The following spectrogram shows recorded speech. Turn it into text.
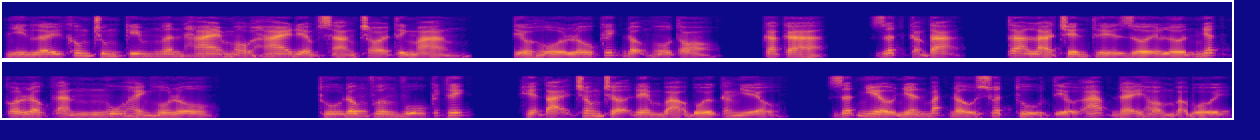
Nhìn lấy không trung kim ngân hai màu hai điểm sáng chói tinh mang, tiểu hồ lô kích động hô to, ca ca, rất cảm tạ, ta là trên thế giới lớn nhất có lộc ăn ngũ hành hồ lô. Thụ đông phương vũ kích thích, hiện tại trong chợ đêm bảo bối càng nhiều rất nhiều nhân bắt đầu xuất thủ tiểu áp đáy hòm bà bối,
